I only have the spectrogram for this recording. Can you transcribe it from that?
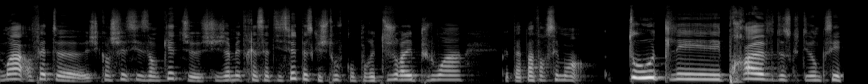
moi, en fait, euh, quand je fais ces enquêtes, je, suis jamais très satisfaite parce que je trouve qu'on pourrait toujours aller plus loin, que tu n'as pas forcément toutes les preuves de ce que tu. Donc c'est,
